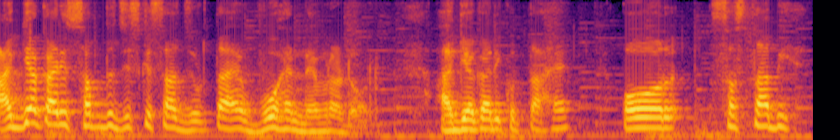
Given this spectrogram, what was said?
आज्ञाकारी शब्द जिसके साथ जुड़ता है वो है लेब्राडोर। आज्ञाकारी कुत्ता है और सस्ता भी है।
